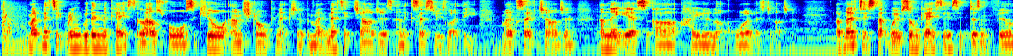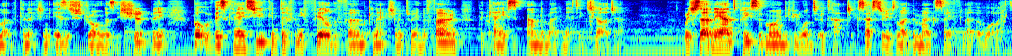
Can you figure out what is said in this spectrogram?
The magnetic ring within the case allows for secure and strong connection of the magnetic chargers and accessories like the MagSafe charger and the ESR Halo Lock wireless charger. I've noticed that with some cases it doesn't feel like the connection is as strong as it should be, but with this case you can definitely feel the firm connection between the phone, the case and the magnetic charger which certainly adds peace of mind if you want to attach accessories like the MagSafe leather wallet.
